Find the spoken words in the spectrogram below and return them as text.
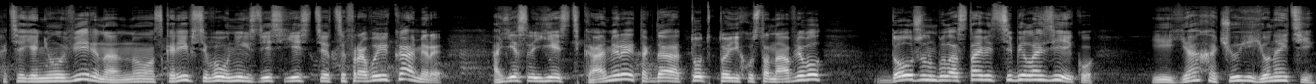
Хотя я не уверена, но, скорее всего, у них здесь есть цифровые камеры. А если есть камеры, тогда тот, кто их устанавливал, должен был оставить себе лазейку. И я хочу ее найти».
